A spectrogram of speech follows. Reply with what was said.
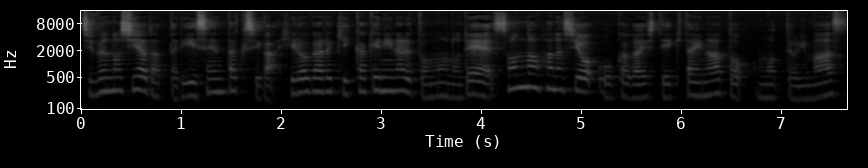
自分の視野だったり選択肢が広がるきっかけになると思うのでそんなお話をお伺いしていきたいなと思っております、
